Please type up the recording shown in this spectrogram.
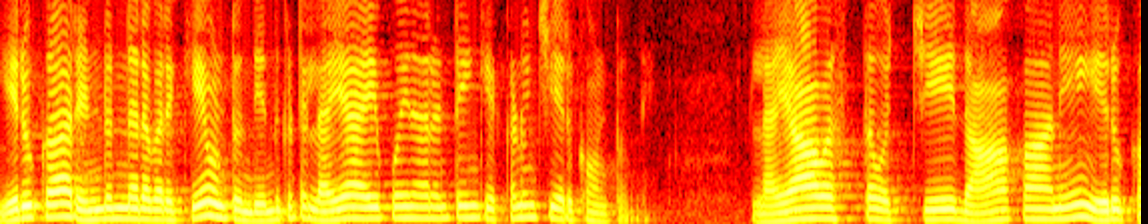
ఎరుక రెండున్నర వరకే ఉంటుంది. ఎందుకంటే లయ అయిపోయినారంటే ఇంకెక్కడి నుంచి ఎరుక ఉంటుంది? లయావస్థ వచ్చేదాకానే ఎరుక.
